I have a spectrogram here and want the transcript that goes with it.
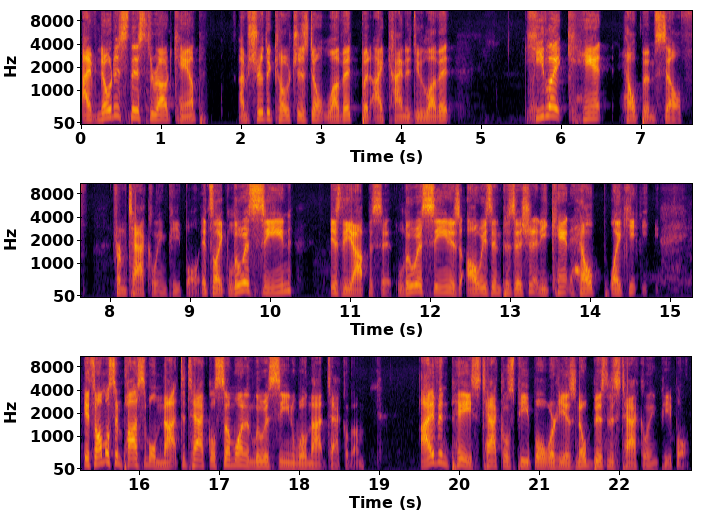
I've noticed this throughout camp. I'm sure the coaches don't love it, but I kind of do love it. He like can't help himself from tackling people. It's like Lewis Cine is the opposite. Lewis Cine is always in position and he can't help like he it's almost impossible not to tackle someone and Lewis Cine will not tackle them. Ivan Pace tackles people where he has no business tackling people.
